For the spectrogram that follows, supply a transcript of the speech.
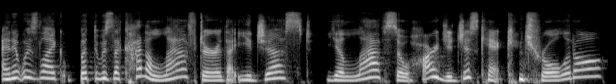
And it was like, but there was the kind of laughter that you just, you laugh so hard, you just can't control it all.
